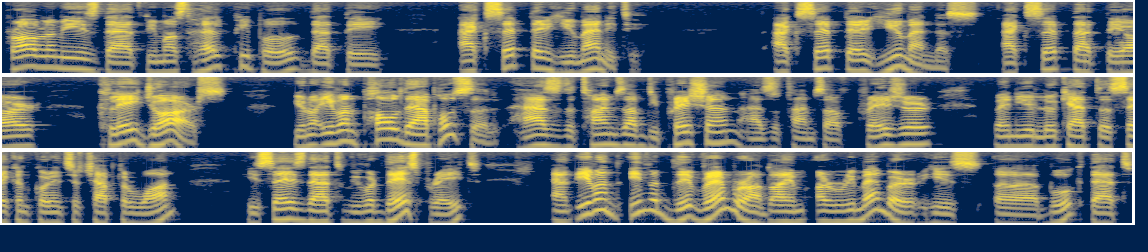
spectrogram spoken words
problem is that we must help people that they accept their humanity, accept their humanness, accept that they are clay jars you know even paul the apostle has the times of depression has the times of pressure when you look at the second corinthians chapter 1 he says that we were desperate and even even the Wurmbrand i, I remember his uh, book that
